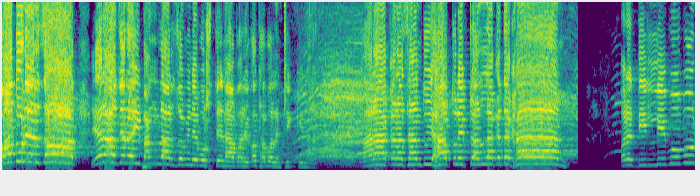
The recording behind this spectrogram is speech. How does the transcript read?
বাদুড়ের জাত, এরা যেন এই বাংলার জমিনে বসতে না পারে। কথা বলেন ঠিক কিনা? কারা কারা চান? দুই হাত তুলে একটু আল্লাহকে দেখান। ওরে দিল্লি বুবুর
